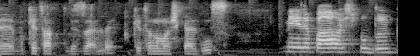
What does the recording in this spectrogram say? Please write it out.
e, Buket Atlı bizlerle. Buket Hanım hoş geldiniz. Merhaba, hoş bulduk.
